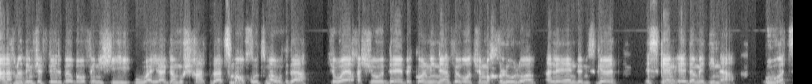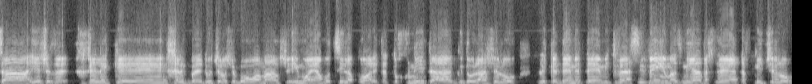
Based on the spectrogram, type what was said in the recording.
אנחנו יודעים שפילבר באופן אישי הוא היה גם מושחת בעצמו, חוץ מהעובדה שהוא היה חשוד אה, בכל מיני עבירות שמחלו לו עליהן במסגרת הסכם עד המדינה. הוא רצה, יש איזה חלק, אה, חלק בעדות שלו שבו הוא אמר שאם הוא היה מוציא לפועל את התוכנית הגדולה שלו לקדם את אה, מתווה הסיבים, אז מיד אחרי התפקיד שלו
